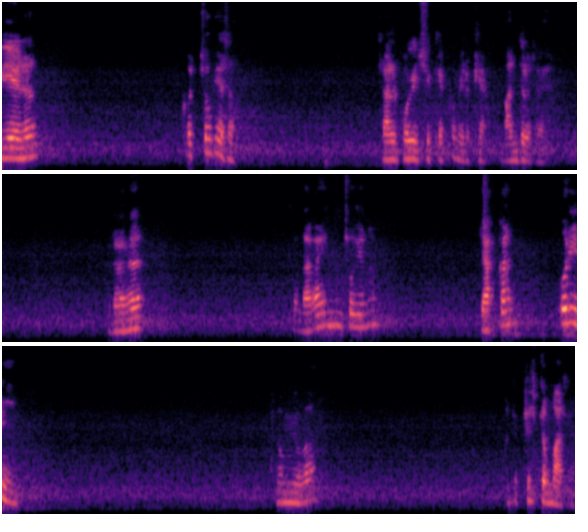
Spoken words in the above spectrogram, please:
위에는 그쪽에서 잘 보일 수 있게끔 이렇게 만들어줘요. 그 다음에 또 나가 있는 쪽에는 약간 어린 경류가 아주 맞아요.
